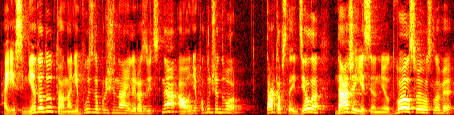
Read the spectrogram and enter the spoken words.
А если не дадут, то она не пусть обручена или разведена, а он не получит двор. Так обстоит дело, даже если он не удвоил свои условия,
